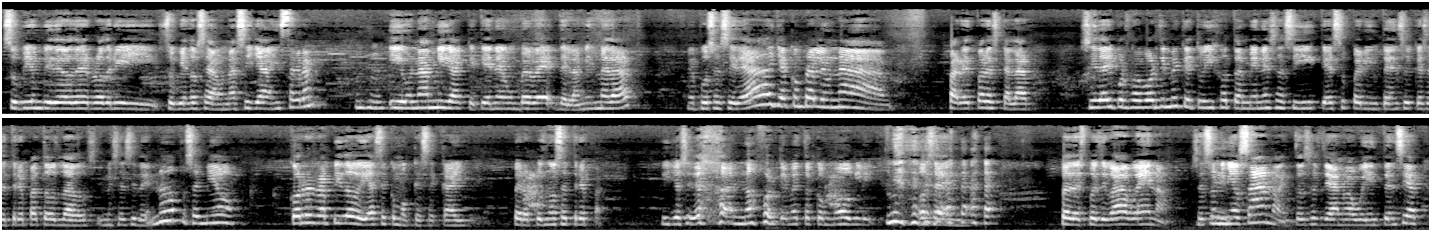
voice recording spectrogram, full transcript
subí un video de Rodri subiéndose a una silla a Instagram y una amiga que tiene un bebé de la misma edad me puso así de, ah, ya cómprale una pared para escalar. Sí, de ahí, por favor, dime que tu hijo también es así, que es súper intenso y que se trepa a todos lados. Y me dice así de, no, pues el mío corre rápido y hace como que se cae, pero pues no se trepa. Y yo así de, ah, no, porque me tocó Mowgli. O sea, pero después digo, ah, bueno, pues es un Sí. niño sano, entonces ya no voy a intensiar.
